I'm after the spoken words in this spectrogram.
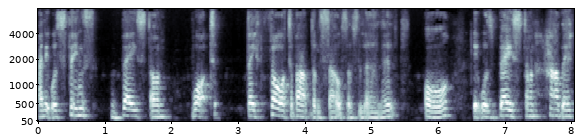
And it was things based on what they thought about themselves as learners, or it was based on how they're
